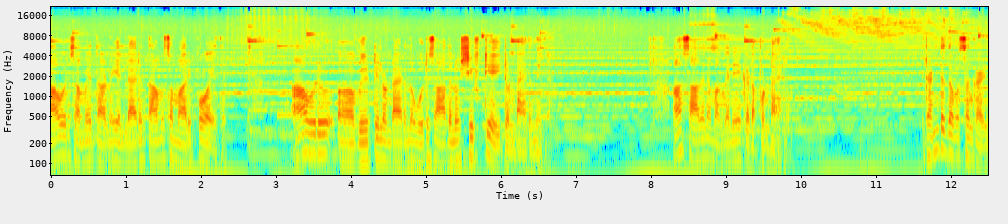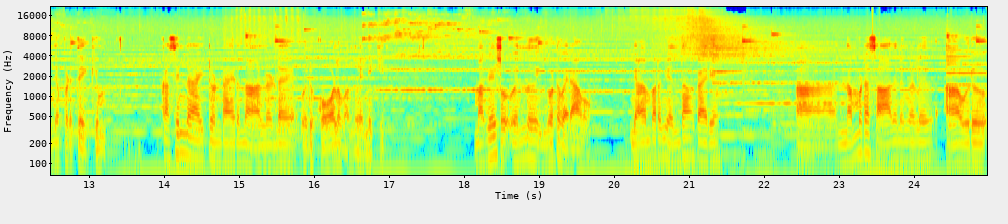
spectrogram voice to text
ആ ഒരു സമയത്താണ് എല്ലാവരും താമസം മാറിപ്പോയത്. ആ ഒരു വീട്ടിലുണ്ടായിരുന്ന ഒരു സാധനവും ഷിഫ്റ്റ് ചെയ്തിട്ടുണ്ടായിരുന്നില്ല. ആ സാധനം അങ്ങനെ കിടപ്പുണ്ടായിരുന്നു. രണ്ട് ദിവസം കഴിഞ്ഞപ്പോഴത്തേക്കും കസിനായിട്ടുണ്ടായിരുന്ന ആളുടെ ഒരു കോൾ വന്നു എനിക്ക്. മകേഷ് ഒന്ന് ഇങ്ങോട്ട് വരാമോ ഞാൻ പറഞ്ഞു എന്താ കാര്യം? നമ്മുടെ സാധനങ്ങൾ ആ ഒരു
